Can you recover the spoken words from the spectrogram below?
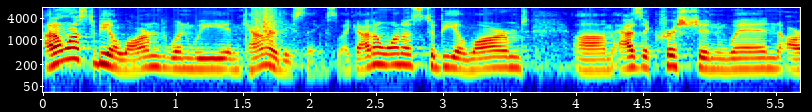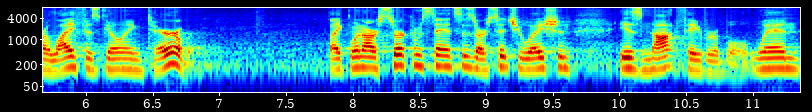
I don't want us to be alarmed when we encounter these things. Like, I don't want us to be alarmed um, as a Christian when our life is going terrible. Like, when our circumstances, our situation is not favorable, when,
